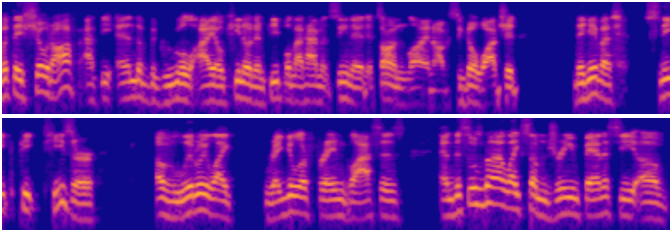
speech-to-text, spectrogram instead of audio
what they showed off at the end of the Google I/O keynote, and people that haven't seen it, it's online. Obviously, go watch it. They gave a sneak peek teaser of literally like regular frame glasses, and this was not like some dream fantasy of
